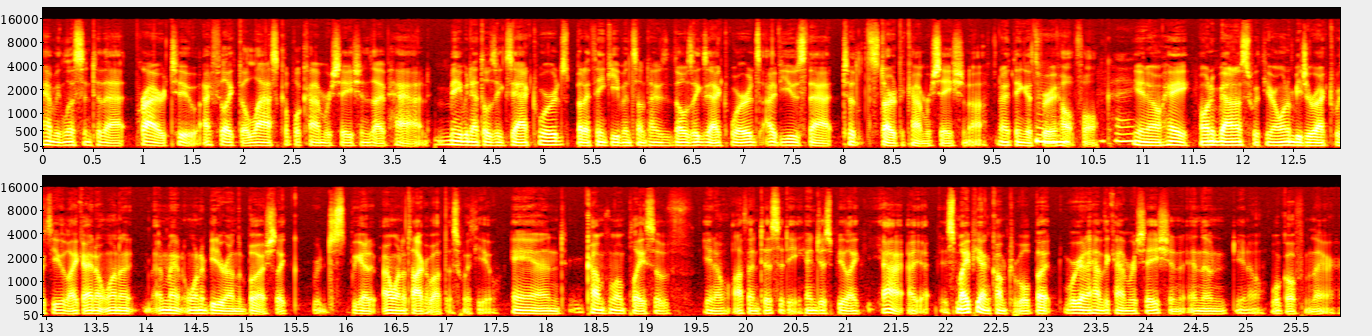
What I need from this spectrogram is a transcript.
having listened to that prior to. I feel like the last couple conversations I've had, maybe not those exact words, but I think even sometimes those exact words, I've used that to start the conversation off, and I think it's very mm-hmm. helpful. Okay. You know, hey, I want to be honest with you. I want to be direct with you. Like I don't want to. I don't want to beat around the bush. Like we're just we got. I want to talk about this with you, and come from a place of you know authenticity and just be like yeah I, this might be uncomfortable but we're going to have the conversation and then you know we'll go from there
